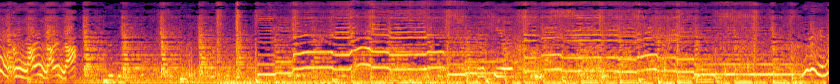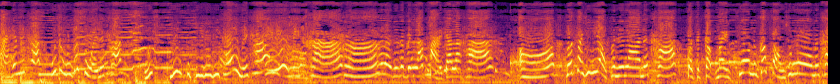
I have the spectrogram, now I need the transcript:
มอิ่มแล้วอิ่มแล้วอิ่มแล้ว ดูสิคะเห็นไหมคะเห็นไหมคะคะเมื่อไหร่จะไปรับหมายกันล่ะคะ อ๋อ รถไฟที่นี่ออกเป็นเวลานะคะ กว่าจะกลับมาอีกเที่ยวนึงก็สองชั่วโมงนะคะ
